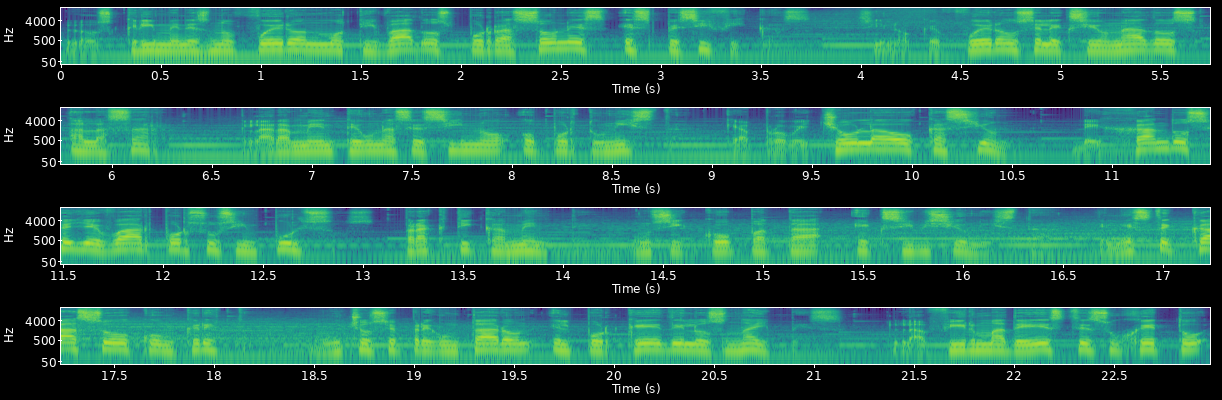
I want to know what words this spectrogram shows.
Los crímenes no fueron motivados por razones específicas, sino que fueron seleccionados al azar. Claramente un asesino oportunista que aprovechó la ocasión, dejándose llevar por sus impulsos, prácticamente un psicópata exhibicionista. En este caso concreto, muchos se preguntaron el porqué de los naipes, la firma de este sujeto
